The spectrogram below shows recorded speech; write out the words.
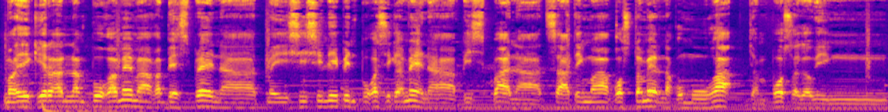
Makikiraan lang po kami mga ka-best friend. At may sisilipin po kasi kami na pispan at sa ating mga customer na kumuha dyan po sa gawing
